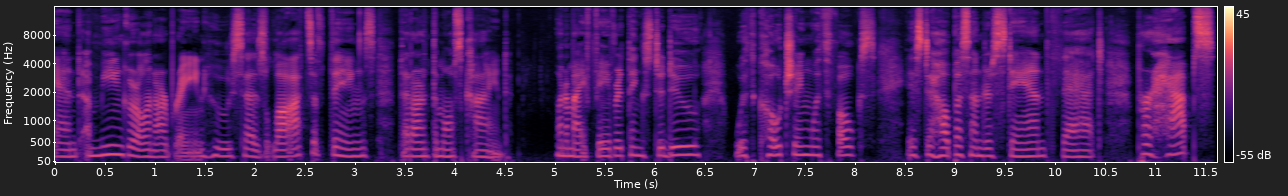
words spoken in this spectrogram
and a mean girl in our brain who says lots of things that aren't the most kind. One of my favorite things to do with coaching with folks is to help us understand that perhaps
